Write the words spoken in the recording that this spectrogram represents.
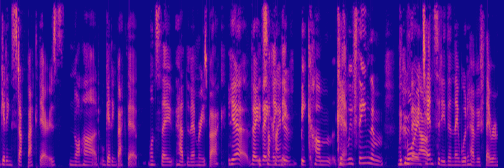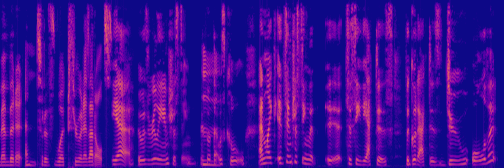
getting stuck back there is not hard, or getting back there once they have the memories back yeah they it's they kind that- of become because Yeah. we've seen them with more they are. intensity than they would have if they remembered it and sort of worked through it as adults. Yeah, it was really interesting. I thought Mm. that was cool, and like it's interesting that uh, to see the actors, the good actors, do all of it.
